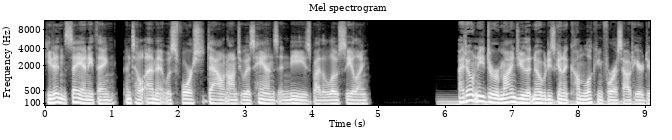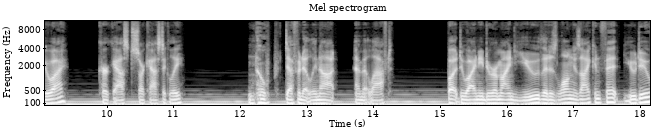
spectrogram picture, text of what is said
He didn't say anything until Emmett was forced down onto his hands and knees by the low ceiling. I don't need to remind you that nobody's going to come looking for us out here, do I? Kirk asked sarcastically. Nope, definitely not, Emmett laughed. But do I need to remind you that as long as I can fit, you do?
